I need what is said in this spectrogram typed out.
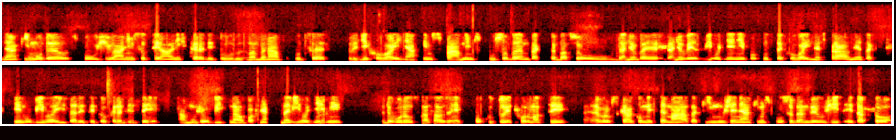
nějaký model s používáním sociálních kreditů, to znamená, pokud se lidi chovají nějakým správným způsobem, tak třeba jsou daňové, daňově zvýhodněni, pokud se chovají nesprávně, tak jim ubývají tady tyto kredity a můžou být naopak nějak nevýhodněni. Do budoucna samozřejmě, pokud tu informaci Evropská komise má, tak ji může nějakým způsobem využít i takto,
